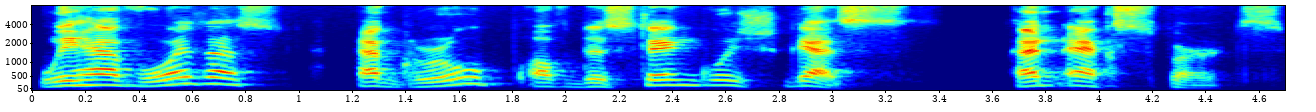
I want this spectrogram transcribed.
We have with us a group of distinguished guests and experts.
